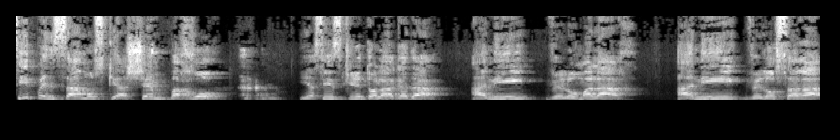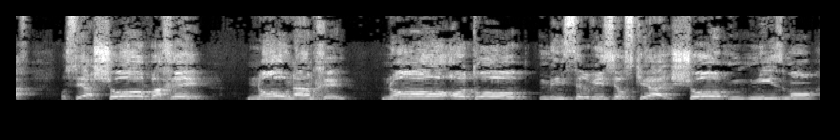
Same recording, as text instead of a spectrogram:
Si pensamos que Hashem bajó, y así escrito la Agadá, Ani velo malach, Ani velo saraf, o sea, yo bajé, no un ángel, no otro mis servicios que hay, yo mismo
